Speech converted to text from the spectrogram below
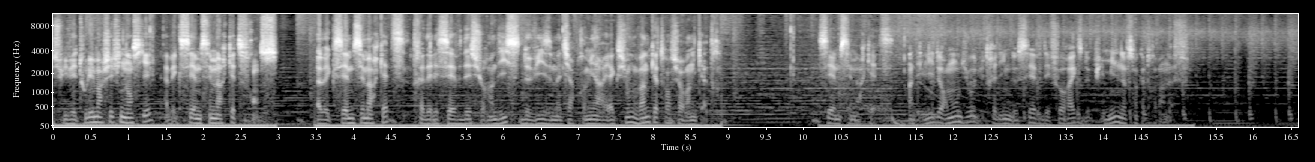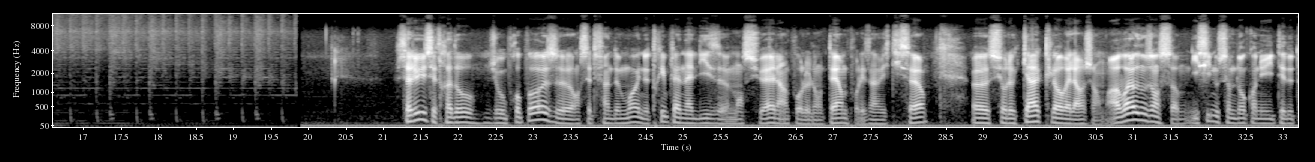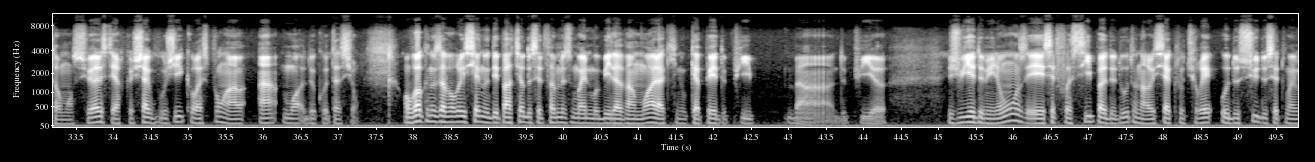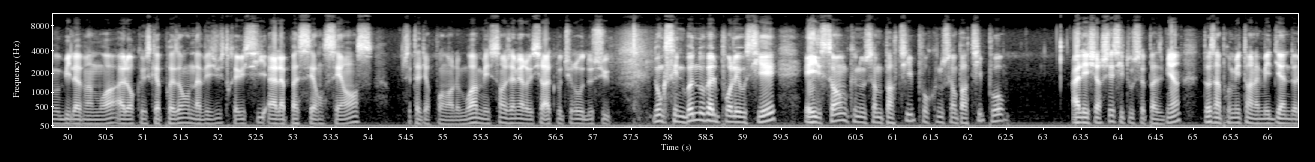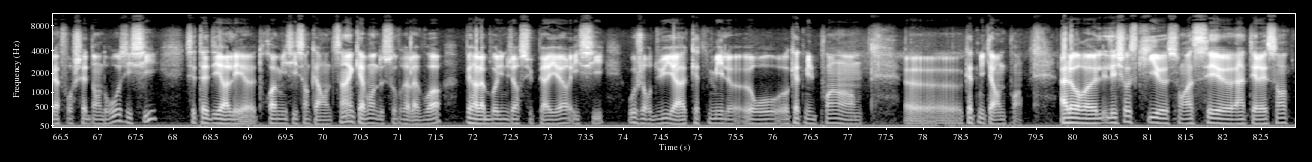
Suivez tous les marchés financiers avec CMC Markets France. Avec CMC Markets, tradez les CFD sur indices, devises, matières premières et actions 24 heures sur 24. CMC Markets, un des leaders mondiaux du trading de CFD Forex depuis 1989. Salut, c'est Trado. Je vous propose euh, en cette fin de mois une triple analyse mensuelle hein, pour le long terme pour les investisseurs euh, sur le CAC, l'or et l'argent. Alors voilà où nous en sommes. Ici, nous sommes donc en unité de temps mensuel, c'est-à-dire que chaque bougie correspond à un mois de cotation. On voit que nous avons réussi à nous départir de cette fameuse moyenne mobile à 20 mois là qui nous capait depuis ben depuis euh, juillet 2011 et cette fois-ci, pas de doute, on a réussi à clôturer au-dessus de cette moyenne mobile à 20 mois alors que jusqu'à présent on avait juste réussi à la passer en séance c'est-à-dire pendant le mois, mais sans jamais réussir à clôturer au-dessus. Donc c'est une bonne nouvelle pour les haussiers, et il semble que nous sommes partis pour que nous soyons partis pour aller chercher, si tout se passe bien, dans un premier temps la médiane de la fourchette d'Andrews ici, c'est-à-dire les 3645, euh, avant de s'ouvrir la voie vers la Bollinger supérieure ici, aujourd'hui à 4000 euros, 4000 points. 4040 euh, points. Alors euh, les choses qui sont assez intéressantes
